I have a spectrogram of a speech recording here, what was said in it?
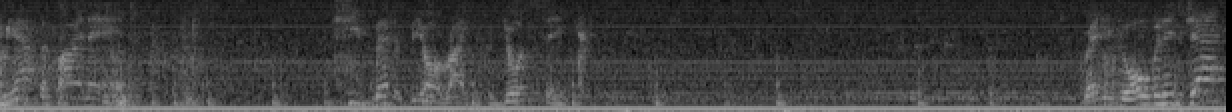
we have to find Ann. She better be all right for your sake. Ready to open it, Jack?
